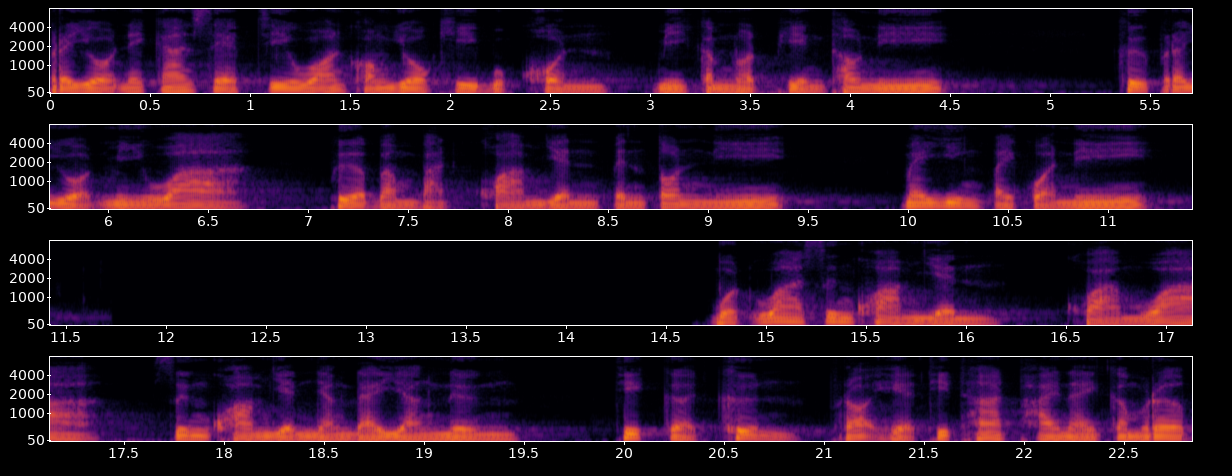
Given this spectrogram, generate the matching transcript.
ประโยชน์ในการเสพจีวรของโยคีบุคคลมีกำหนดเพียงเท่านี้ คือประโยชน์มีว่า เพื่อบำบัดความเย็นเป็นต้นนี้ ไม่ยิ่งไปกว่านี้ บทว่าซึ่งความเย็น ความว่าซึ่งความเย็นอย่างใดอย่างหนึ่ง ที่เกิดขึ้น เพราะเหตุที่ธาตุภายในกำเริบ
